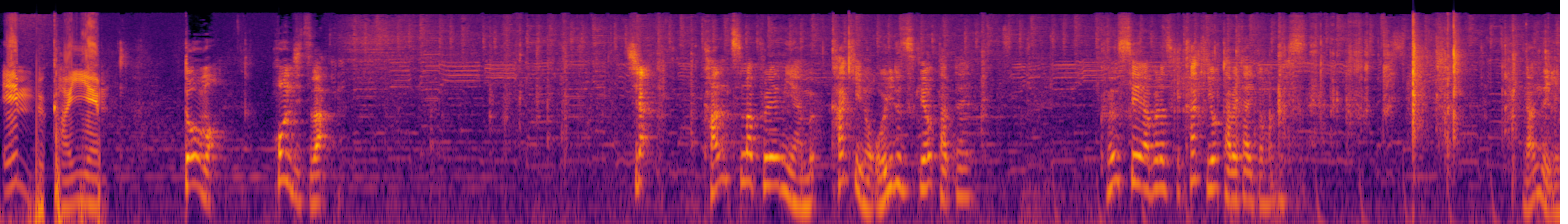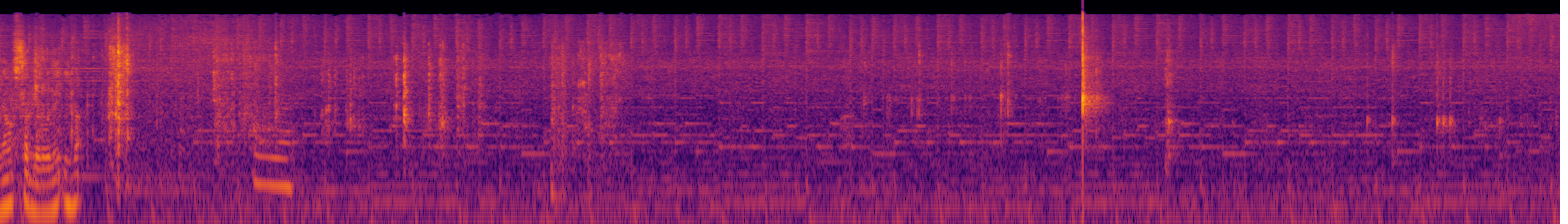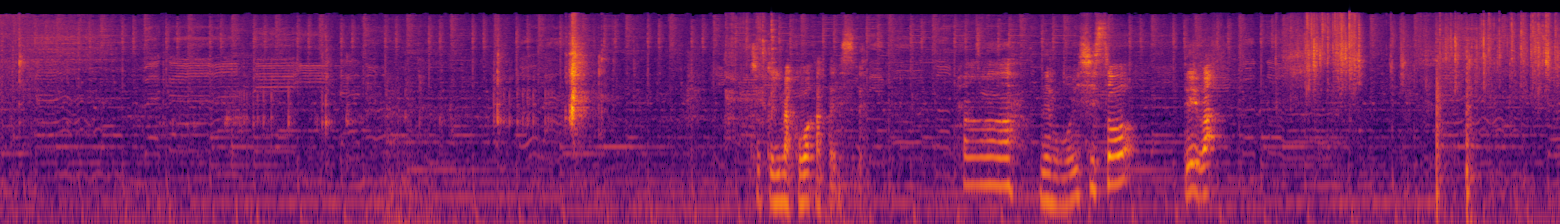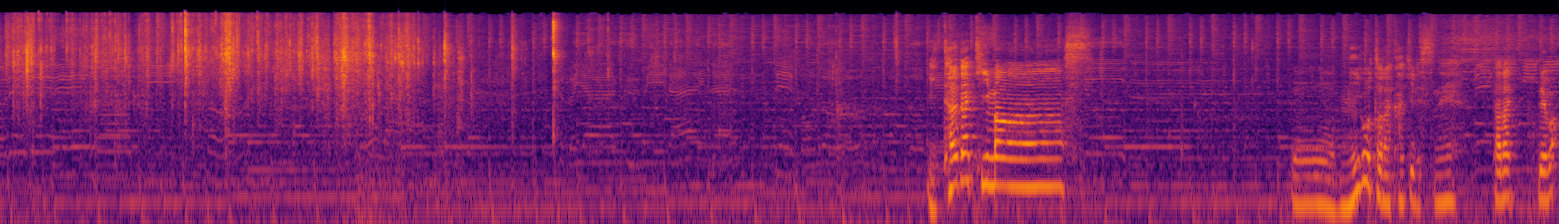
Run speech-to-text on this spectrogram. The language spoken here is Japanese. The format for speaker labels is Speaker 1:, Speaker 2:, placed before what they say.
Speaker 1: 演武開演。
Speaker 2: どうも。本日はこちら缶つまプレミアム牡蠣のオイル漬けを食べ燻製油漬け牡蠣を食べたいと思います。なんで言い直したんだろうね今ちょっと今怖かったです。あーでも美味しそう。では。いただきます。おお見事な牡蠣ですね。ただでは。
